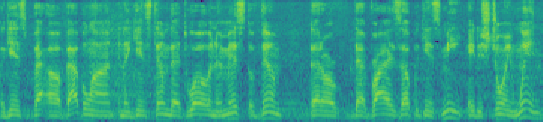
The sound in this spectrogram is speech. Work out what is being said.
against ba- uh, Babylon and against them that dwell in the midst of them that are that rise up against me a destroying wind,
